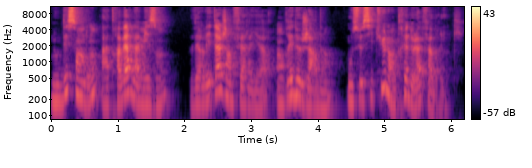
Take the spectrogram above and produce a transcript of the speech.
Nous descendons à travers la maison vers l'étage inférieur en rez-de-jardin où se situe l'entrée de la fabrique.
